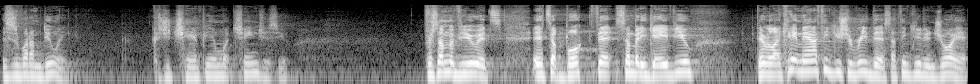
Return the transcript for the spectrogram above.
this is what I'm doing. Because you champion what changes you. For some of you, it's, it's a book that somebody gave you. They were like, hey, man, I think you should read this. I think you'd enjoy it.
